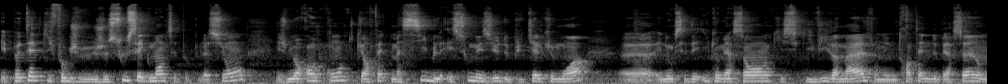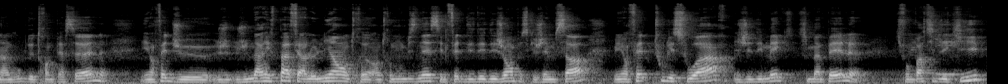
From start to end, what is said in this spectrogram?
Et peut-être qu'il faut que je, sous-segmente cette population. Et je me rends compte qu'en fait, ma cible est sous mes yeux depuis quelques mois. Euh, et donc, c'est des e-commerçants qui, qui, vivent à Malte. On est une trentaine de personnes. On a un groupe de 30 personnes. Et en fait, je, je, je n'arrive pas à faire le lien entre, entre mon business et le fait d'aider des gens parce que j'aime ça. Mais en fait, tous les soirs, j'ai des mecs qui m'appellent qui font partie de l'équipe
